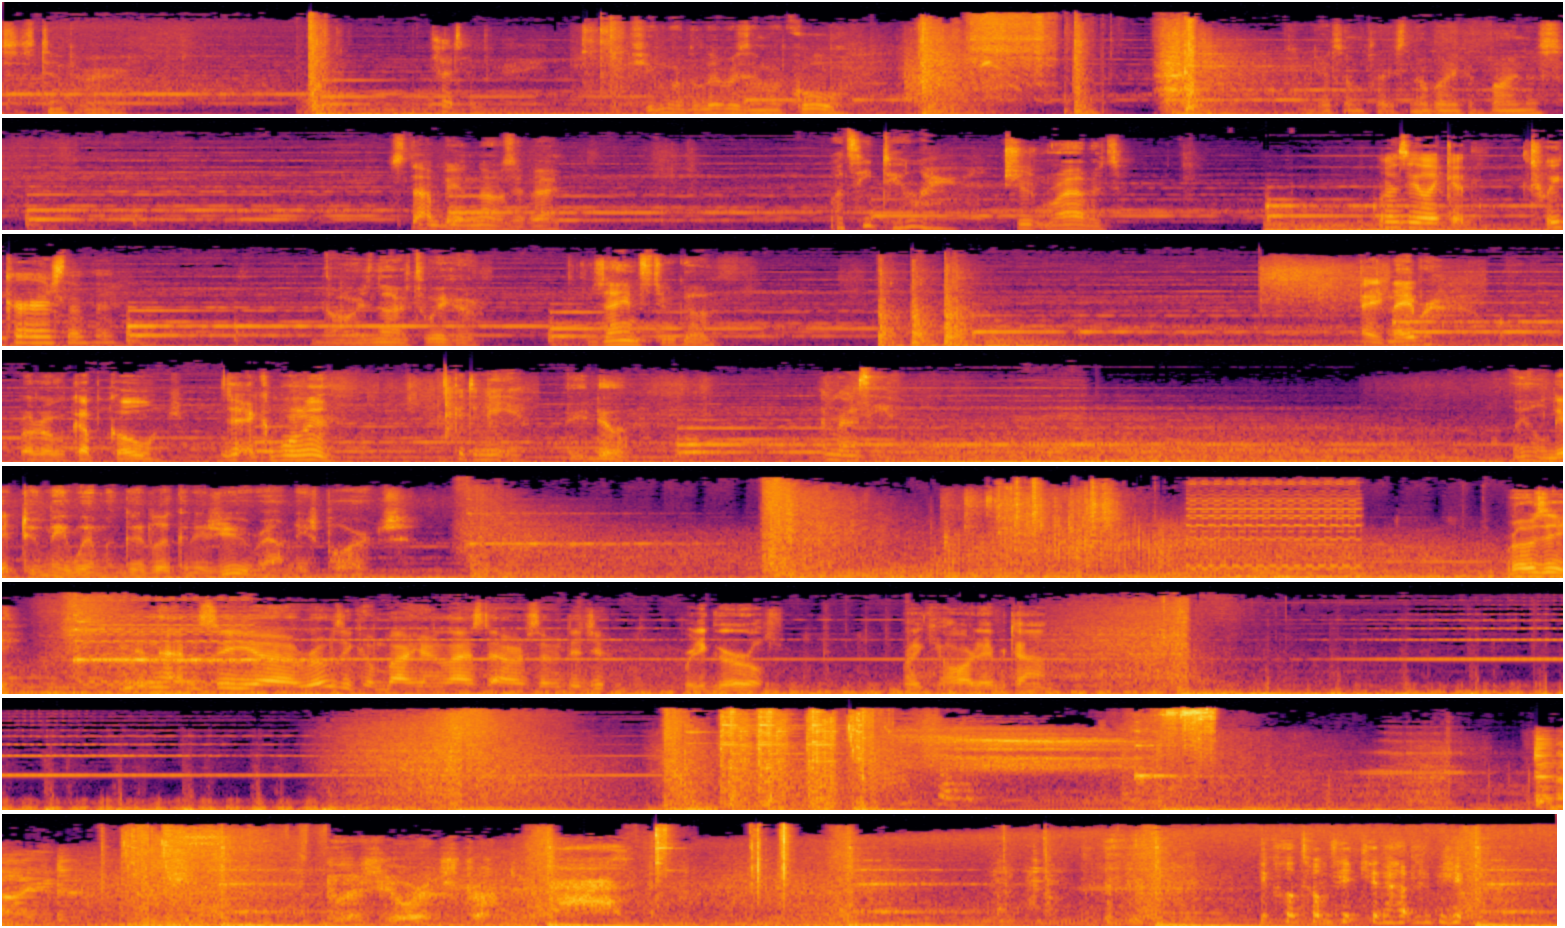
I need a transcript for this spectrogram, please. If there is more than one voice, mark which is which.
Speaker 1: This is temporary.
Speaker 2: How temporary?
Speaker 1: A few more deliveries and we're cool. Can get someplace nobody can find us. Stop being nosy, babe.
Speaker 2: What's he doing?
Speaker 3: Shooting rabbits.
Speaker 2: Was he like a tweaker or something?
Speaker 3: No, he's not a tweaker. His aim's too good.
Speaker 4: Hey, neighbor. Brought over a couple cold ones.
Speaker 3: Yeah, come on in.
Speaker 2: Good to meet you.
Speaker 4: How you doing?
Speaker 2: I'm Rosie.
Speaker 4: We don't get too many women good looking as you around these parts.
Speaker 3: Rosie, you didn't happen to see uh, Rosie come by here in the last hour or so, did you?
Speaker 5: Pretty girls. Break your heart every time.
Speaker 6: Unless you're instructed.
Speaker 2: People don't make it out of here.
